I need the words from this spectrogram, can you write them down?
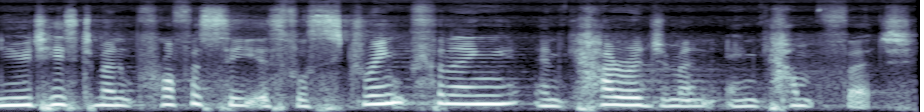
New Testament prophecy is for strengthening, encouragement, and comfort.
